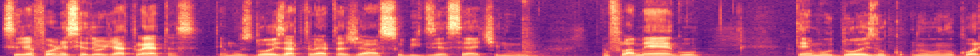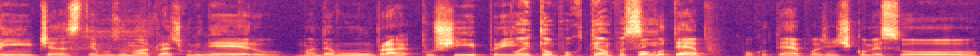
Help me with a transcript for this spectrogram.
seja fornecedor de atletas. Temos dois atletas já sub-17 no, no Flamengo, temos dois no, no- no Corinthians, temos um no Atlético Mineiro, mandamos um para o Chipre. Pô, então pouco tempo assim. Pouco tempo, pouco tempo. A gente começou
